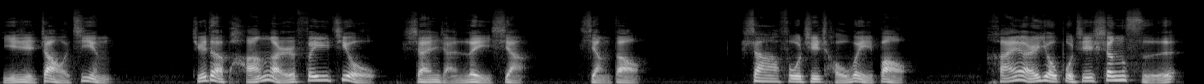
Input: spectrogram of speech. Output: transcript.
一日照镜，觉得庞儿非旧，潸然泪下，想到杀夫之仇未报，孩儿又不知生死。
